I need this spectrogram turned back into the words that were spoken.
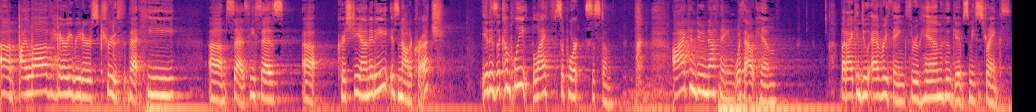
um, I love Harry Reeder's truth that he um, says. He says uh, Christianity is not a crutch; it is a complete life support system. I can do nothing without Him, but I can do everything through Him who gives me strength.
